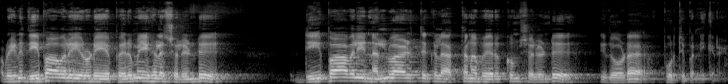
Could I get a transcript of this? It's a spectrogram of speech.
அப்படின்னு தீபாவளியினுடைய பெருமைகளை சொல்லிட்டு தீபாவளி நல்வாழ்த்துக்களை அத்தனை பேருக்கும் சொல்லிட்டு இதோட பூர்த்தி பண்ணிக்கிறேன்.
